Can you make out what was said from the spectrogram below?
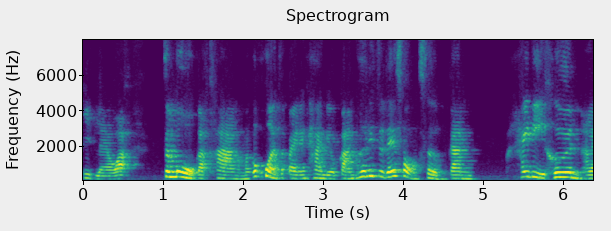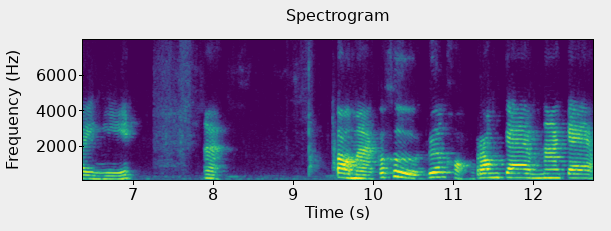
กิจแล้วอะจมูกกับคางมันก็ควรจะไปในทางเดียวกัน เพื่อที่จะได้ส่งเสริมกันให้ดีขึ้นอะไรอย่างนี้อะต่อมาก็คือเรื่องของร่องแก้มหน้าแก้ม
